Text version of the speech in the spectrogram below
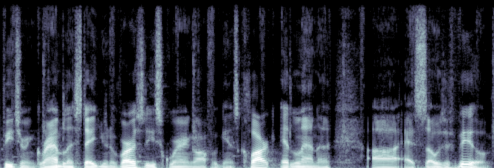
featuring Grambling State University squaring off against Clark Atlanta uh, at Soldier Field.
